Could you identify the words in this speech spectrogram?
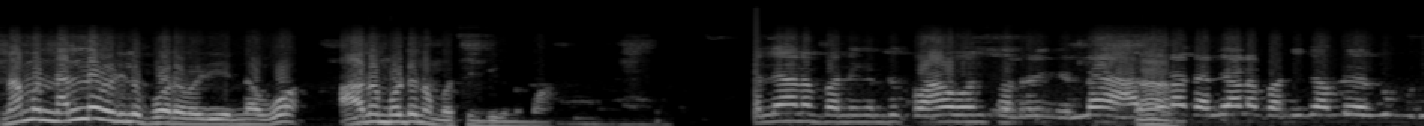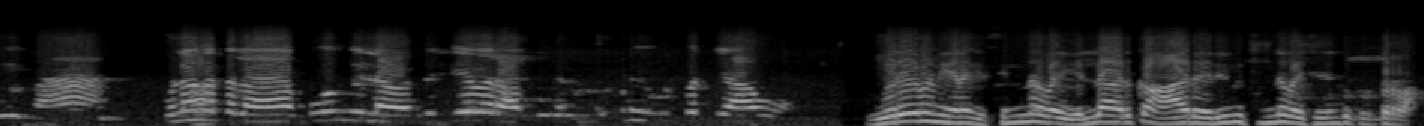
நம்ம நல்ல வழியில போற வழி என்னவோ அதை மட்டும் நம்ம செஞ்சுக்கணுமா? கல்யாணம் பண்ணிக்கிட்டு பாவம்னு சொல்றீங்கல்ல அதெல்லாம் கல்யாணம் பண்ணிக்காமலே இருக்க முடியுமா? உலகத்துல பூமியில வந்து ஜீவராசிகள் எப்படி உற்பத்தி ஆகும்? இறைவன் எனக்கு சின்ன வய எல்லாருக்கும் ஆறு அறிவு சின்ன வயசுல இருந்து கொடுத்துறான்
